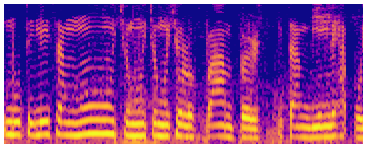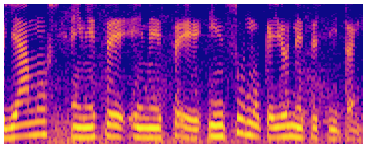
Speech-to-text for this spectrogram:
utilizan mucho, mucho, mucho los Pampers y también les apoyamos en ese, en ese insumo que ellos necesitan.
